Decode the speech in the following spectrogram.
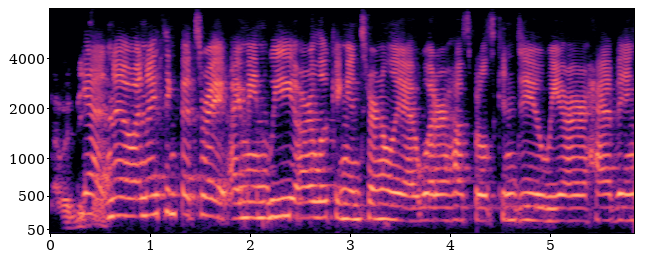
That would be yeah, good. no, and I think that's right. I mean, we are looking internally at what our hospitals can do. We are having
